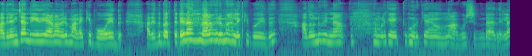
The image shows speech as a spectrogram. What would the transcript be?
പതിനഞ്ചാം തീയതിയാണ് അവർ മലയ്ക്ക് പോയത്. അതായത് ബർത്ത്ഡേ അന്നാണ് അവർ മലയ്ക്ക് പോയത്. അതുകൊണ്ട് പിന്നെ നമ്മൾ കേക്ക് മുറിക്കുക അങ്ങനെ ഒന്നും ആഘോഷിച്ചിട്ടുണ്ടായിരുന്നില്ല.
